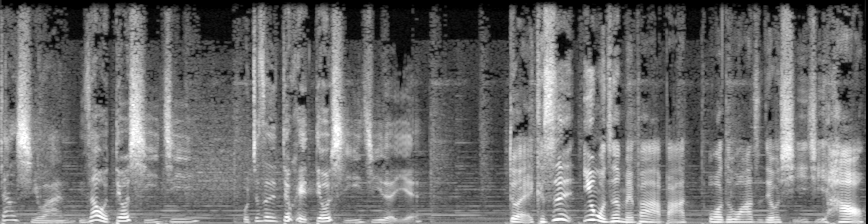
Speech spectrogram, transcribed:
这样洗完，你知道我丢洗衣机，我就是就可以丢洗衣机的耶。对，可是因为我真的没办法把我的袜子丢洗衣机。好，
